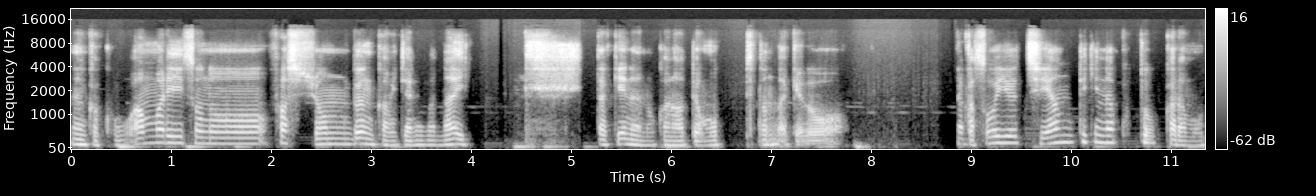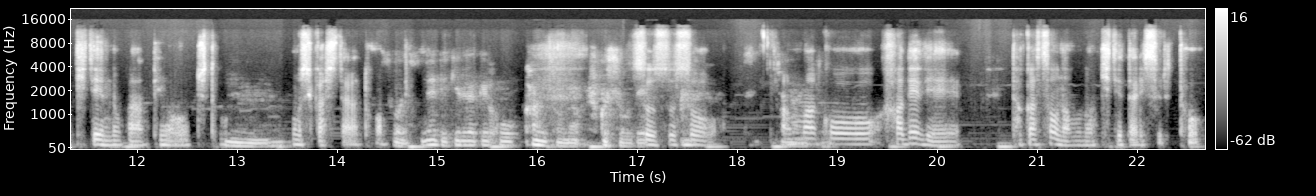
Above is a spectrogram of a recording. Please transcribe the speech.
なんかこうあんまりそのファッション文化みたいなのがないだけなのかなって思ってたんだけどなんかそういう治安的なことからも来てんのかなっていうのをちょっとうん、もしかしたらとかそうですね。できるだけこう簡素な服装で。そうそうそう。あんまこう派手で高そうなものを着てたりすると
